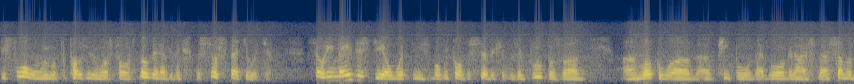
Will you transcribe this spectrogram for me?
before, when we were proposing the world's tallest building and everything, it was still speculative. So he made this deal with these, what we call the civics. It was a group of um, uh, local uh, uh, people that were organized. Uh, some of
